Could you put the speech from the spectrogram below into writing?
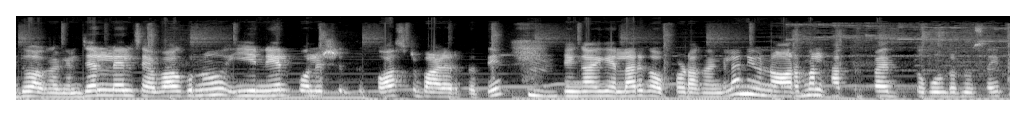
ಇದು ಆಗಂಗಿಲ್ಲ. ಜೆಲ್ ನೇಲ್ಸ್ ಯಾವಾಗೂ ಈ ನೇಲ್ ಪಾಲಿಶ್ ಕಾಸ್ಟ್ ಬಾಳ ಇರ್ತೈತಿ. ಹಿಂಗಾಗಿ ಎಲ್ಲರಿಗೂ ಅಫೋರ್ಡ್ ಆಗಂಗಿಲ್ಲ. ನೀವು ನಾರ್ಮಲ್ ಹತ್ತು ರೂಪಾಯಿ ತಗೊಂಡ್ರು ಸಹಿತ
